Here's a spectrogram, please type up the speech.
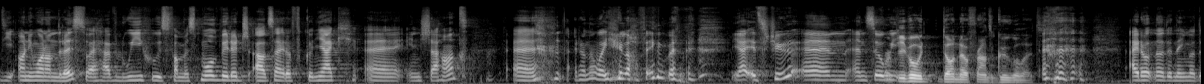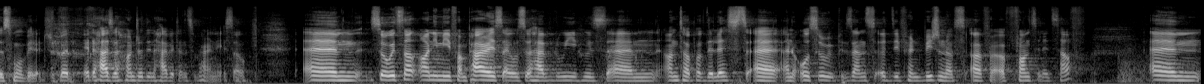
the only one on the list. So I have Louis, who's from a small village outside of Cognac uh, in Charente. Uh, I don't know why you're laughing, but yeah, it's true. Um, and so For we people who don't know France, Google it. I don't know the name of the small village, but it has 100 inhabitants apparently. So, um, so it's not only me from Paris. I also have Louis, who's um, on top of the list, uh, and also represents a different vision of, of, of France in itself. Um,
